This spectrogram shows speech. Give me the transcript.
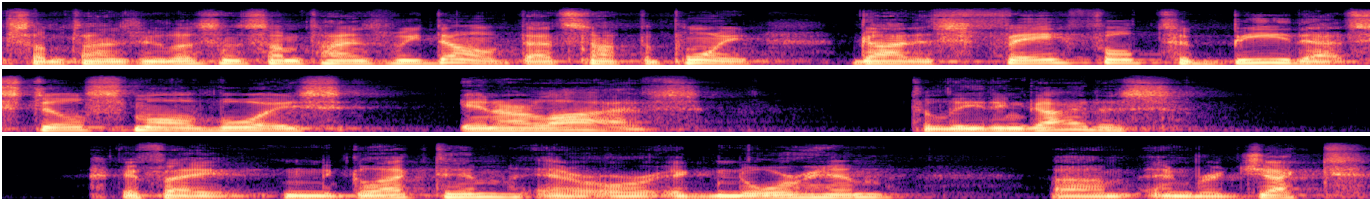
Sometimes we listen, sometimes we don't. That's not the point. God is faithful to be that still small voice in our lives to lead and guide us. If I neglect him or ignore him um, and reject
